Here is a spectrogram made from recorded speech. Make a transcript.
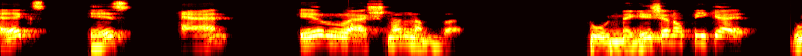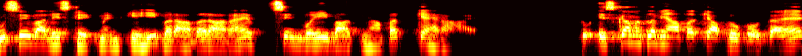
X is an irrational number तो नेगेशन ऑफ़ पी क्या है? दूसरे वाले स्टेटमेंट के ही बराबर आ रहा है। सेम वही बात यहाँ पर कह रहा है। तो इसका मतलब यहाँ पर क्या प्रूफ होता है?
